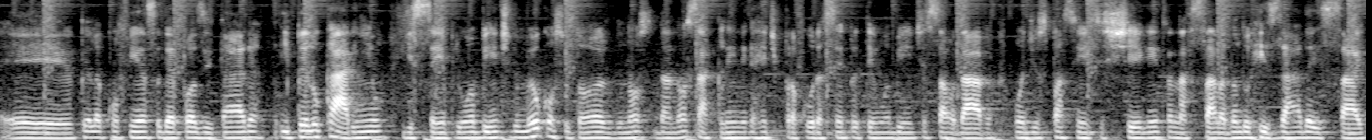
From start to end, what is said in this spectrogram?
é, pela confiança depositada e pelo carinho de sempre. O ambiente do meu consultório, do nosso, da nossa clínica, a gente procura sempre ter um ambiente saudável, onde os pacientes chegam, entram na sala dando risada e saem.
